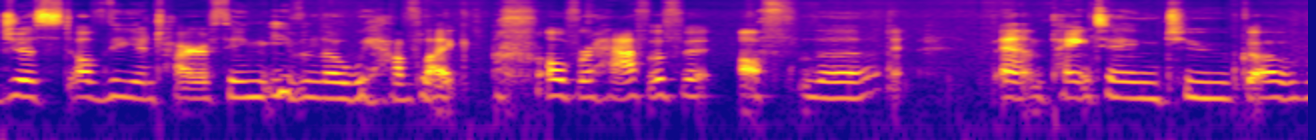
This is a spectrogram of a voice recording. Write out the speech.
gist of the entire thing, even though we have like over half of it of the um, painting to go.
